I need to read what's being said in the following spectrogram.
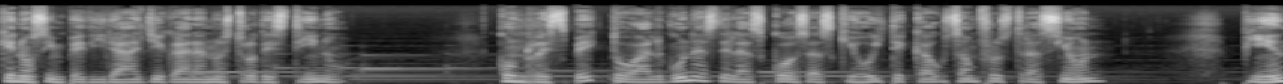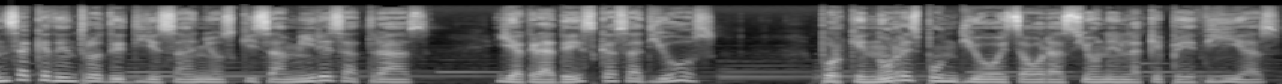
que nos impedirá llegar a nuestro destino. Con respecto a algunas de las cosas que hoy te causan frustración, Piensa que dentro de 10 años quizá mires atrás y agradezcas a Dios porque no respondió esa oración en la que pedías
